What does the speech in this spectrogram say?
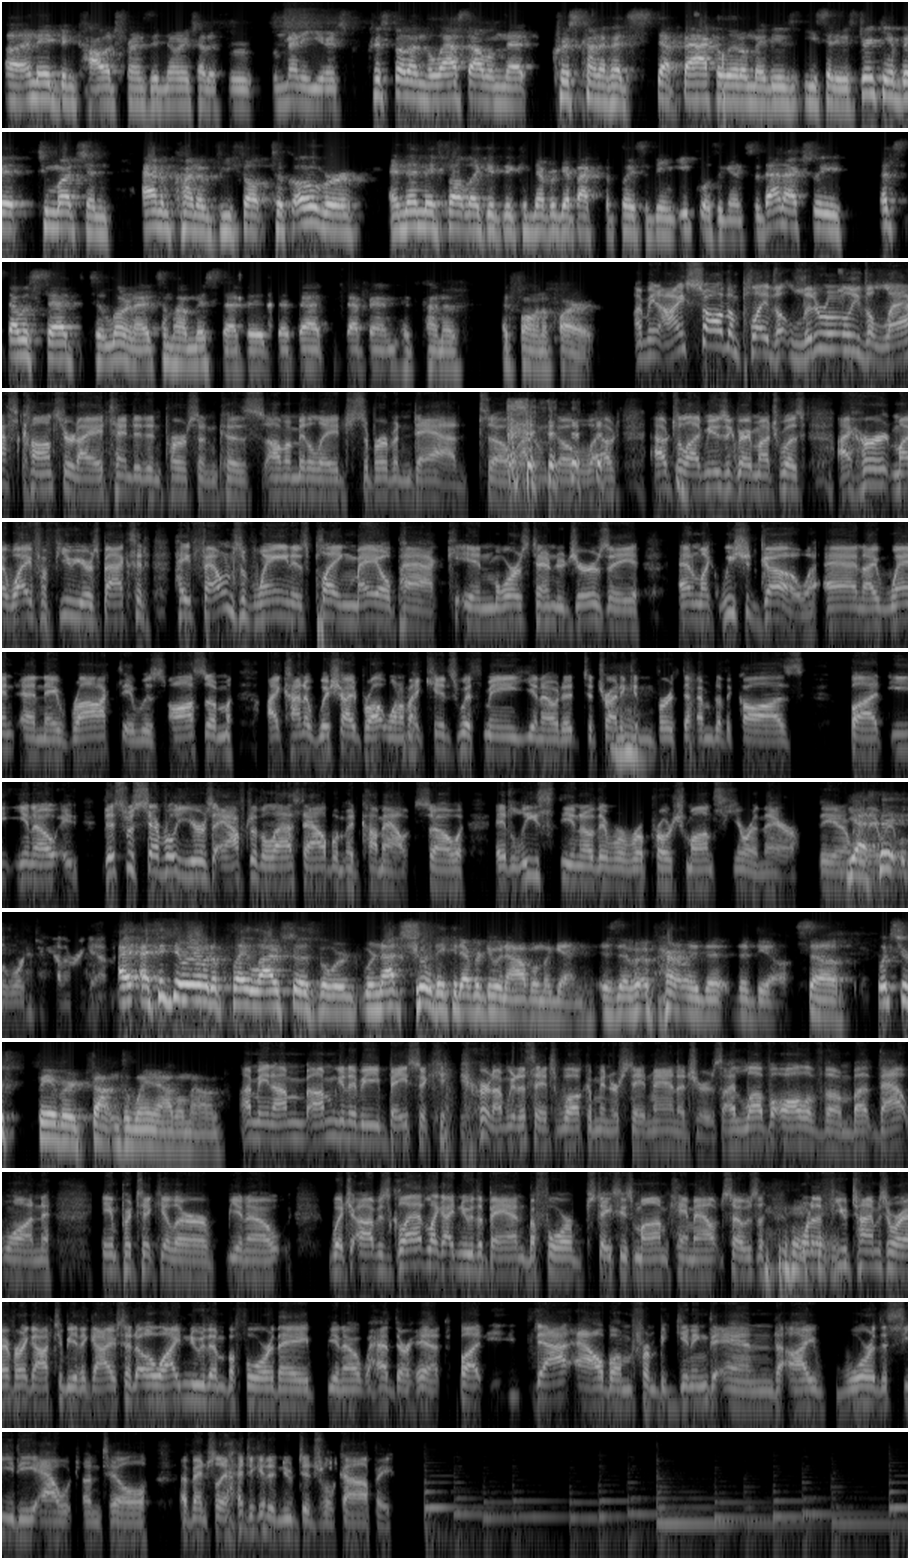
uh, and they'd been college friends, they'd known each other for, for many years. Chris felt on the last album that Chris kind of had stepped back a little. Maybe he, was, he said he was drinking a bit too much, and Adam kind of, he felt, took over. And then they felt like it, they could never get back to the place of being equals again. So that actually, that's that was sad to learn. I had somehow missed that that that that, that band had kind of had fallen apart. I mean, I saw them play the literally the last concert I attended in person because I'm a middle-aged suburban dad, so I don't go out out to live music very much. Was I heard my wife a few years back said, "Hey, Fountains of Wayne is playing Mayo PAC in Morristown, New Jersey," and I'm like, "We should go." And I went, and they rocked. It was awesome. I kind of wish I'd brought one of my kids with me, you know, to to try to mm-hmm. convert them to the cause but you know it, this was several years after the last album had come out so at least you know there were rapprochements here and there you know yes, they were able to work together again. I, I, think they were able to play live shows but we're, we're not sure they could ever do an album again is apparently the, the deal so What's your favorite Fountains of Wayne album, Alan? I mean, I'm I'm going to be basic here, and I'm going to say it's Welcome Interstate Managers. I love all of them, but that one in particular, you know, which I was glad like I knew the band before Stacy's mom came out, so it was one of the few times wherever I got to be the guy who said, "Oh, I knew them before they, you know, had their hit." But that album, from beginning to end, I wore the CD out until eventually I had to get a new digital copy.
